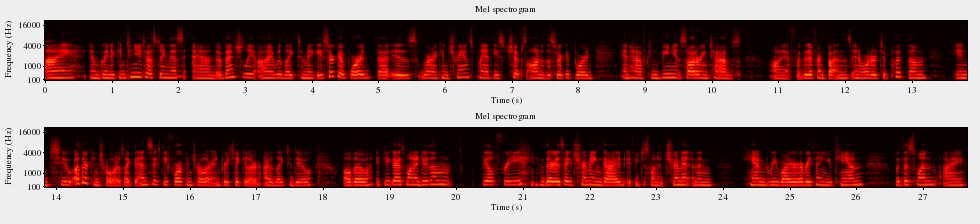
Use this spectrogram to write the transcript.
I am going to continue testing this and eventually I would like to make a circuit board that is where I can transplant these chips onto the circuit board and have convenient soldering tabs on it for the different buttons in order to put them into other controllers, like the N64 controller in particular, I would like to do. Although, if you guys want to do them, feel free. there is a trimming guide. If you just want to trim it and then hand rewire everything, you can. With this one, I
